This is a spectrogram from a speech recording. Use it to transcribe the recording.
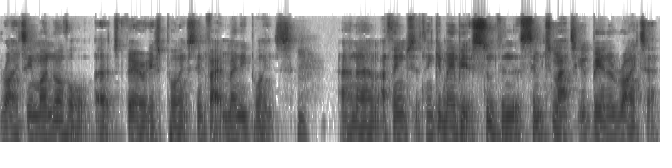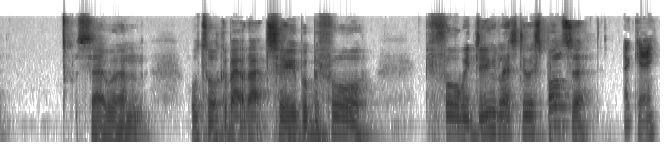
writing my novel at various points, in fact, many points, and um, I think I think it maybe it's something that's symptomatic of being a writer. So um, we'll talk about that too. But before before we do, let's do a sponsor. Okay,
